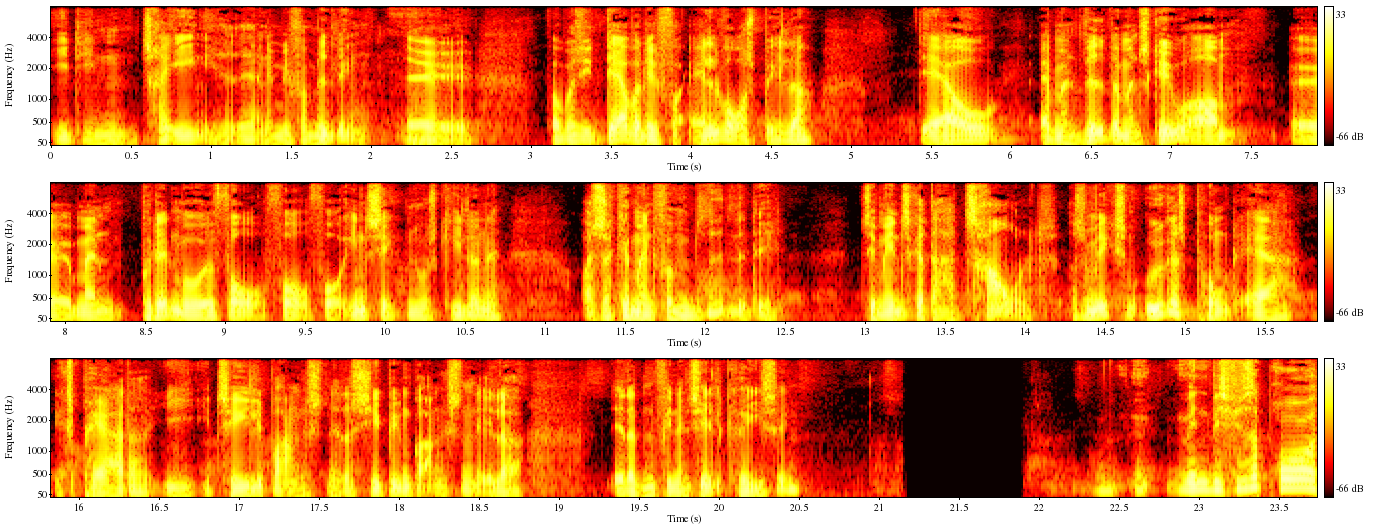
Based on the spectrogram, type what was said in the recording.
i din treenighed her, nemlig formidling. Øh, for at sige, der hvor det for alvor spiller, det er jo, at man ved, hvad man skriver om, øh, man på den måde får, får, får indsigten hos kilderne, og så kan man formidle det til mennesker, der har travlt, og som ikke som udgangspunkt er eksperter i, i telebranchen, eller shippingbranchen, eller, eller den finansielle krise. Ikke? Men hvis vi så prøver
